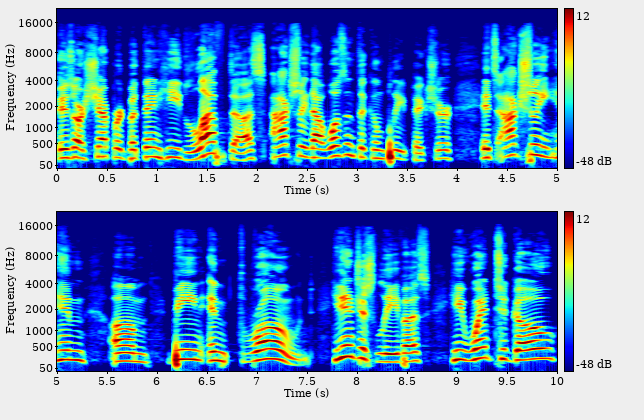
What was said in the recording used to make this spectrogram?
is our shepherd, but then he left us, actually, that wasn't the complete picture. It's actually him um, being enthroned. He didn't just leave us, he went to go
